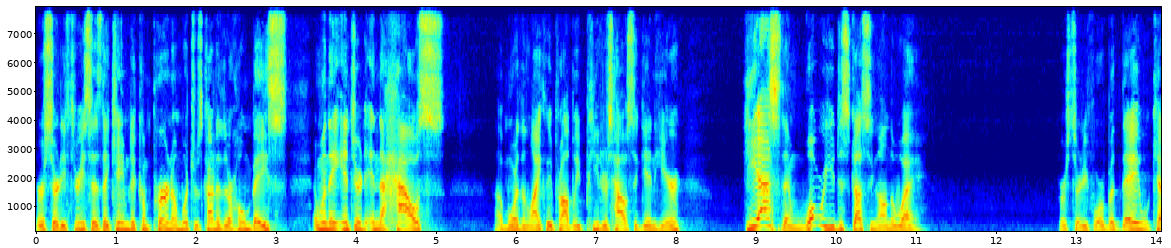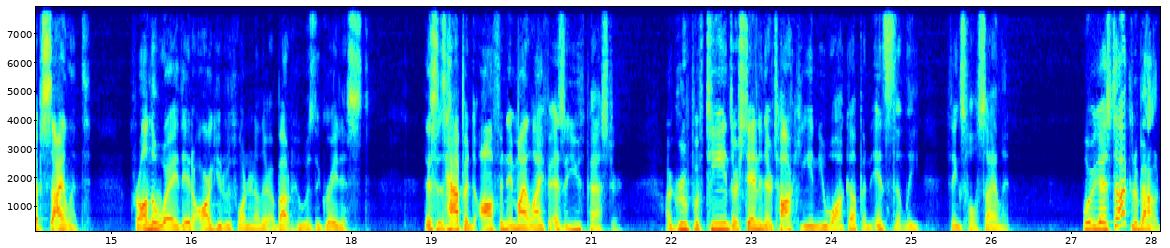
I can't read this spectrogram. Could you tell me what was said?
Verse 33 says they came to Capernaum, which was kind of their home base. And when they entered in the house, uh, more than likely, probably Peter's house again here, he asked them, What were you discussing on the way? Verse 34 But they kept silent, for on the way they had argued with one another about who was the greatest. This has happened often in my life as a youth pastor. A group of teens are standing there talking, and you walk up, and instantly things fall silent. What were you guys talking about?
